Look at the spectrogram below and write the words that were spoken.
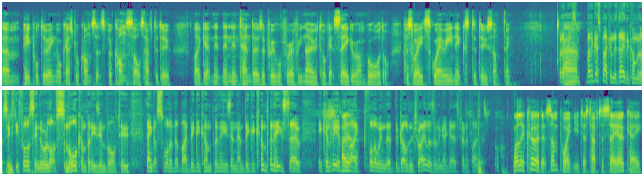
um, people doing orchestral concerts for consoles have to do, like get N- Nintendo's approval for every note, or get Sega on board, or persuade Square Enix to do something. But I, guess, um, but I guess back in the day, the Commodore 64 scene, there were a lot of small companies involved who then got swallowed up by bigger companies and then bigger companies. So it can be a bit uh, like following the, the golden trail or something, I guess, trying to find it. Well, it could. At some point, you just have to say, okay,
